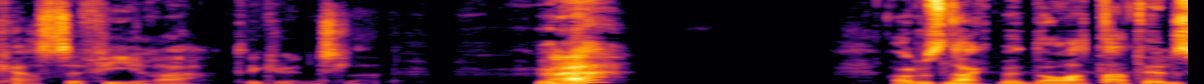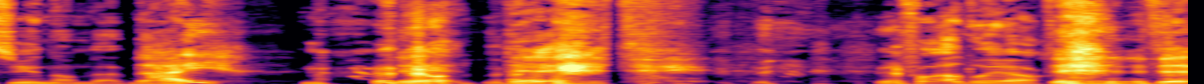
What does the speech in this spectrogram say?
kasse fire til Kvinnesland. Hæ? Har du snakket med Datatilsynet om dette? Nei, det, det, det, Det får aldri gjøre. det,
